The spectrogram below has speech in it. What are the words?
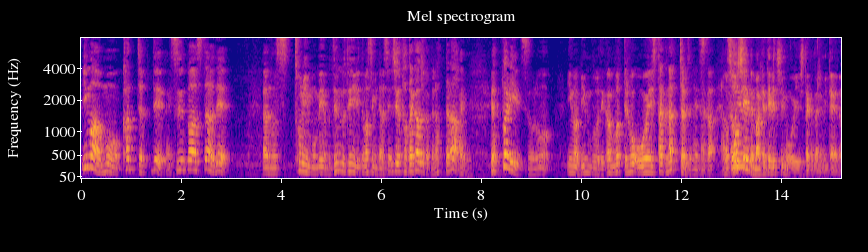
今はもう勝っちゃって、はい。スーパースターであのす富も名も全部手に入れてますみたいな選手が戦うとかってなったら、はい。やっぱりその今貧乏で頑張ってる方を応援したくなっちゃうじゃないですか、あの甲子園で負けてるチームを応援したくなるみたいな。い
